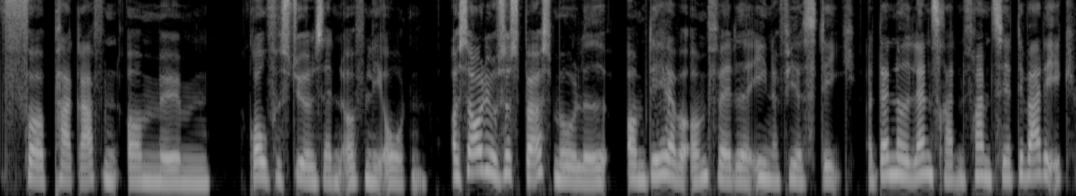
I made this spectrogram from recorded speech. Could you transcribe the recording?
for paragrafen om øh, grov forstyrrelse af den offentlige orden. Og så var det jo så spørgsmålet, om det her var omfattet af 81D. Og der nåede landsretten frem til, at det var det ikke.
